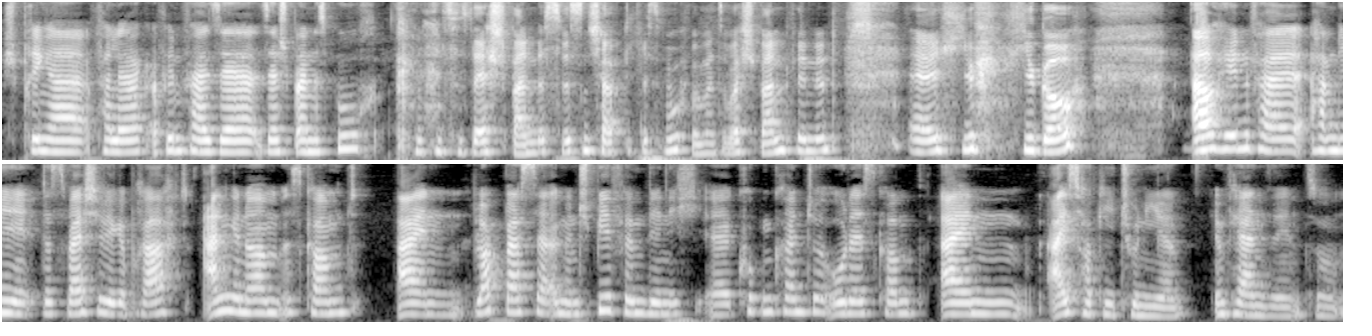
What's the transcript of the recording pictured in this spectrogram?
Springer Verlag, auf jeden Fall sehr, sehr spannendes Buch, also sehr spannendes wissenschaftliches Buch, wenn man sowas spannend findet. Äh, you, you go. Auf jeden Fall haben die das Beispiel gebracht. Angenommen, es kommt ein Blockbuster, irgendein Spielfilm, den ich äh, gucken könnte, oder es kommt ein Eishockey-Turnier im Fernsehen. So.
